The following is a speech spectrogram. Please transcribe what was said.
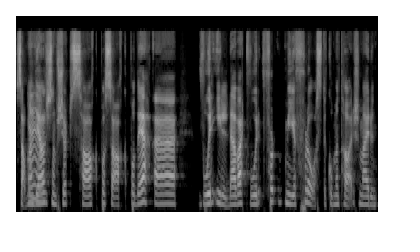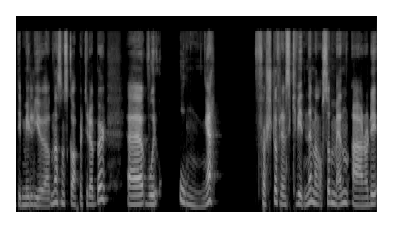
sammen. Ja, ja. De har liksom kjørt sak på sak på det. Eh, hvor ille det har vært, hvor fl mye flåste kommentarer som er rundt i miljøene som skaper trøbbel. Eh, hvor unge, først og fremst kvinner, men også menn, er når de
